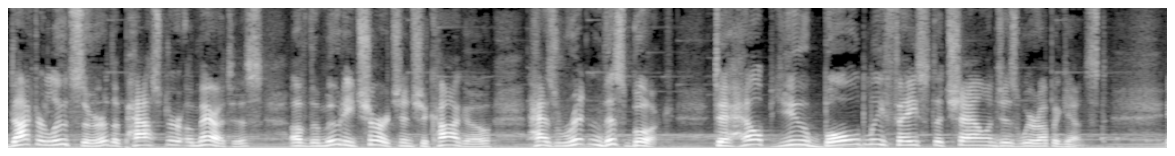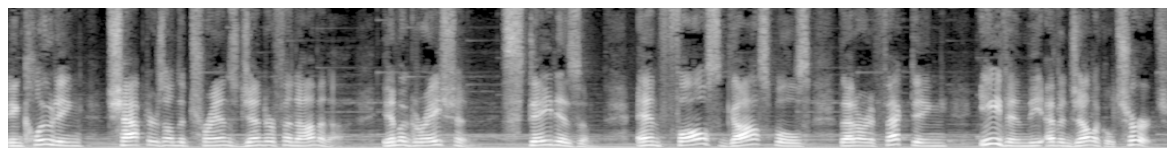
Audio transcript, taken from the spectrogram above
Dr. Lutzer, the pastor emeritus of the Moody Church in Chicago, has written this book to help you boldly face the challenges we're up against, including chapters on the transgender phenomena, immigration, statism, and false gospels that are affecting even the evangelical church.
